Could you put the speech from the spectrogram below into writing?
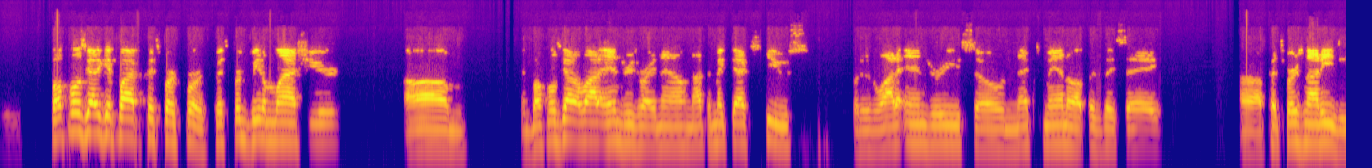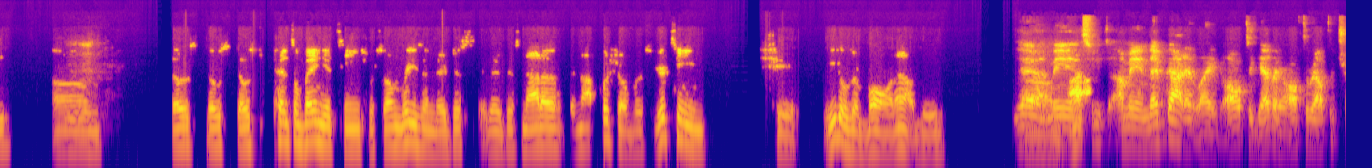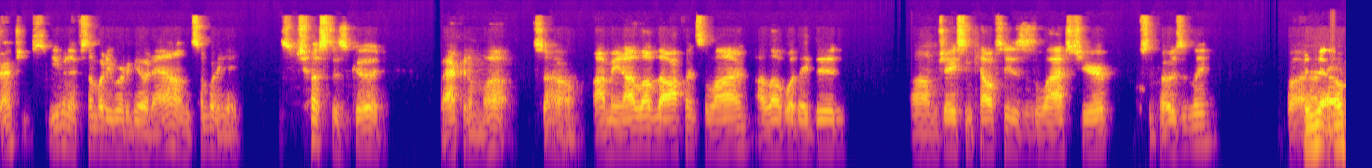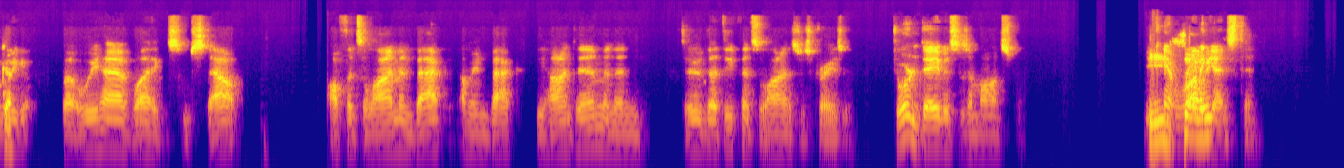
Buffalo's got to get by Pittsburgh first. Pittsburgh beat them last year. Um, and Buffalo's got a lot of injuries right now. Not to make that excuse, but there's a lot of injuries. So next man up, as they say. Uh, Pittsburgh's not easy. Um, those those those Pennsylvania teams, for some reason, they're just they're just not a they're not pushovers. Your team, shit, Eagles are balling out, dude. Yeah, I Um, mean, I- some, I mean, they've got it like all together, all throughout the trenches. Even if somebody were to go down, somebody is just as good backing them up. So, I mean, I love the offensive line. I love what they did. Um, Jason Kelce is the last year, supposedly. But Is it? Okay. we- but we have like some stout offensive linemen back. I mean, back behind him, and then dude, that defensive line is just crazy. Jordan Davis is a monster. You He- can't so run he- against him.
